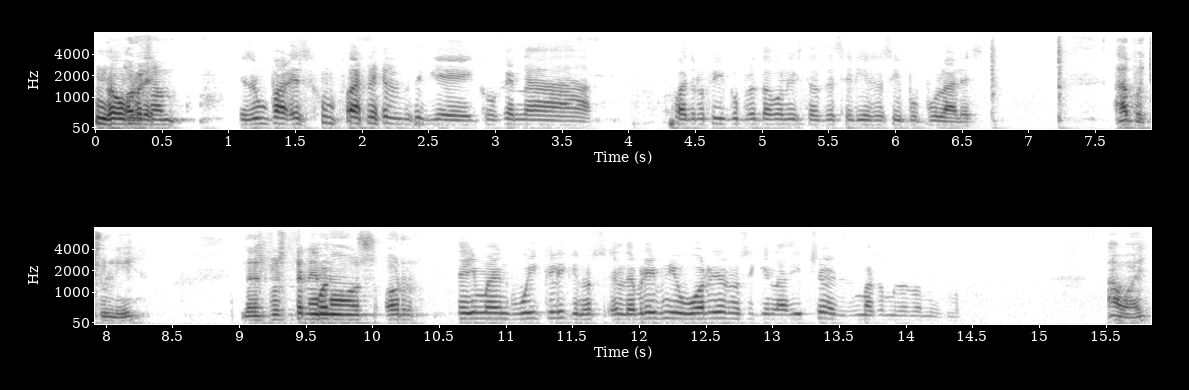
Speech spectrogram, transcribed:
No, hombre, Orphan- es un, es un panel de que cogen a cuatro o cinco protagonistas de series así populares. Ah, pues chuli. Después tenemos Or- Entertainment Weekly, que no es- el de Brave New Warriors, no sé quién lo ha dicho, es más o menos lo mismo. Ah, guay.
